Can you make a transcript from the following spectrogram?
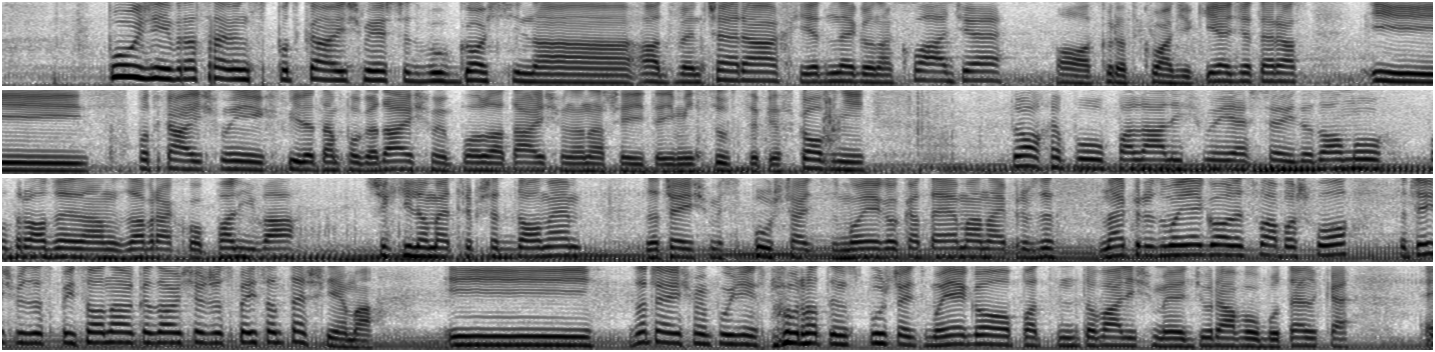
Później wracając spotkaliśmy jeszcze dwóch gości na adventurach, jednego na kładzie, o akurat kładzik jedzie teraz i spotkaliśmy ich, chwilę tam pogadaliśmy, polataliśmy na naszej tej miejscówce piaskowni. Trochę poupalaliśmy jeszcze i do domu, po drodze nam zabrakło paliwa, 3 km przed domem. Zaczęliśmy spuszczać z mojego KTM-a, najpierw, najpierw z mojego, ale słabo szło. Zaczęliśmy ze Spacona, okazało się, że Spaceon też nie ma. I zaczęliśmy później z powrotem spuszczać z mojego, opatentowaliśmy dziurawą butelkę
